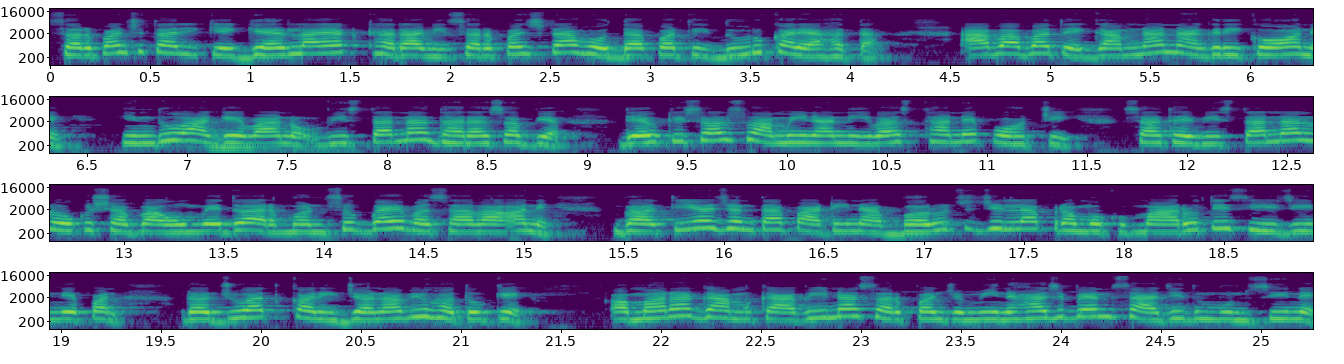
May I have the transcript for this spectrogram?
સરપંચ તરીકે ગેરલાયક ઠરાવી સરપંચના હોદ્દા પરથી દૂર કર્યા હતા. આ બાબતે ગામના નાગરિકો અને હિન્દુ આગેવાનો વિસ્તારના ધારાસભ્ય દેવકિશોર સ્વામીના નિવાસસ્થાને પહોંચી સાથે વિસ્તારના લોકસભા ઉમેદવાર મનસુખભાઈ વસાવા અને ભારતીય જનતા પાર્ટીના ભરૂચ જિલ્લા પ્રમુખ મારુતિ સિંહજીને પણ રજૂઆત કરી જણાવ્યું હતું કે અમારા ગામ કાવીના સરપંચ મિનહાજબેન સાજિદ મુનશીને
